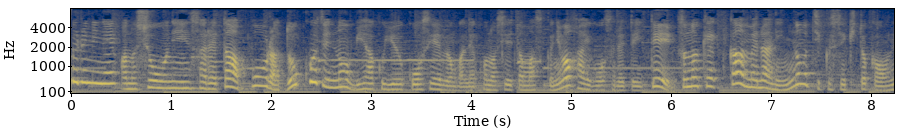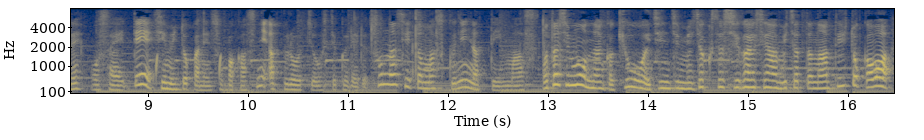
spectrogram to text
ぶりにねあの承認されたポーラ独自の美白有効成分がねこのシートマスクには配合されていてその結果メラニンの蓄積とかをね抑えてシミとかねそばかすにアプローチをしてくれるそんなシートマスクになっています。私もなんか今日は一日めちゃくちゃ紫外線浴びちゃったなっていう人とかは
